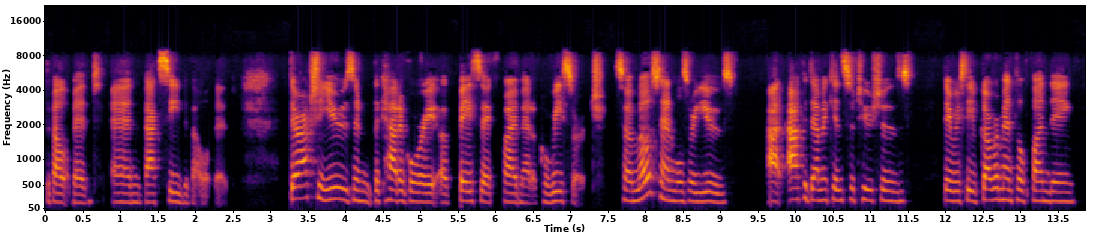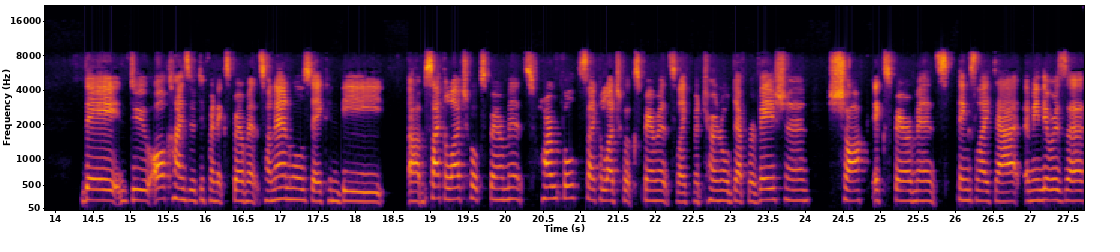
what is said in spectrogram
development and vaccine development. They're actually used in the category of basic biomedical research. So most animals are used at academic institutions, they receive governmental funding. They do all kinds of different experiments on animals. They can be um, psychological experiments, harmful psychological experiments like maternal deprivation, shock experiments, things like that. I mean, there was a,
